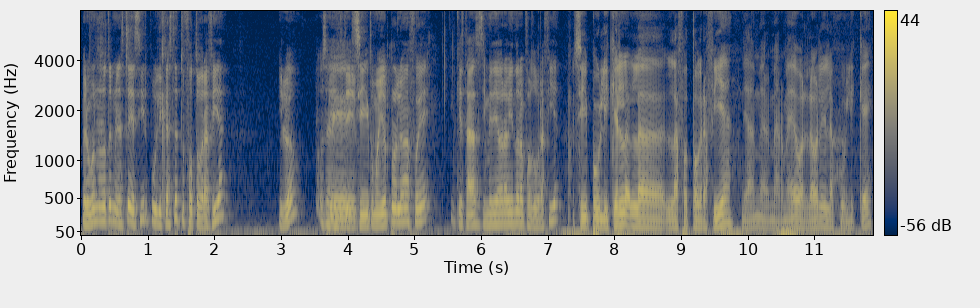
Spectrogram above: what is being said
Pero bueno, no terminaste de decir, publicaste tu fotografía y luego, o sea, Eh, este, sí. tu mayor problema fue que estabas así media hora viendo la fotografía. Sí, publiqué la, la, la fotografía, ya me, me armé de valor y la publiqué.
